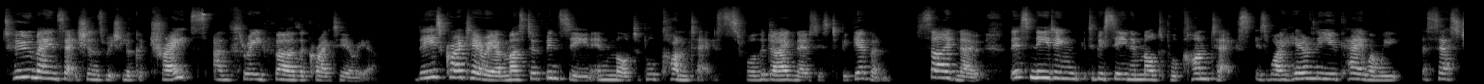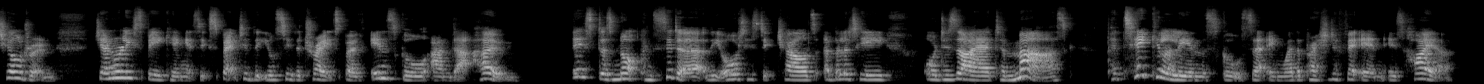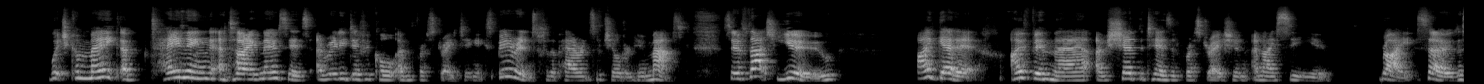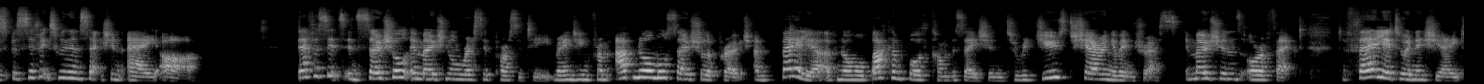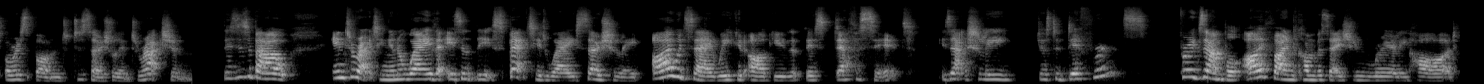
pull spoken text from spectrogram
Two main sections which look at traits and three further criteria. These criteria must have been seen in multiple contexts for the diagnosis to be given. Side note, this needing to be seen in multiple contexts is why here in the UK when we assess children, generally speaking, it's expected that you'll see the traits both in school and at home. This does not consider the autistic child's ability or desire to mask, particularly in the school setting where the pressure to fit in is higher which can make obtaining a diagnosis a really difficult and frustrating experience for the parents of children who mask. So if that's you, I get it. I've been there, I've shed the tears of frustration, and I see you. Right, so the specifics within section A are Deficits in social emotional reciprocity, ranging from abnormal social approach and failure of normal back and forth conversation to reduced sharing of interests, emotions, or affect, to failure to initiate or respond to social interaction. This is about interacting in a way that isn't the expected way socially. I would say we could argue that this deficit is actually just a difference. For example, I find conversation really hard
